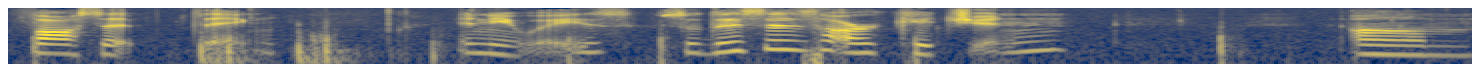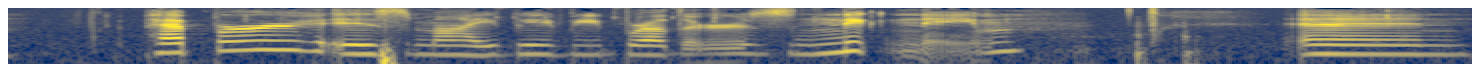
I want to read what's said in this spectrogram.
faucet thing anyways so this is our kitchen um, Pepper is my baby brother's nickname. And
